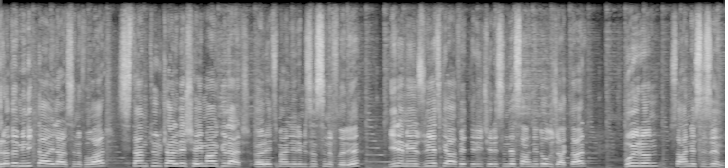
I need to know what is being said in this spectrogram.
Sırada minik dahiler sınıfı var. Sistem Türkel ve Şeyma Güler öğretmenlerimizin sınıfları. Yine mezuniyet kıyafetleri içerisinde sahnede olacaklar. Buyurun sahne sizin.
